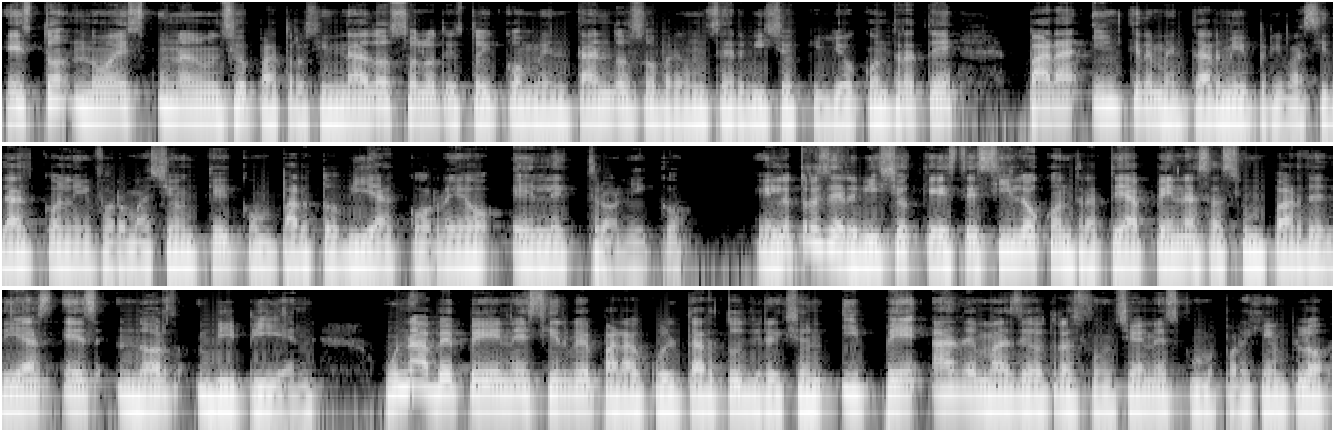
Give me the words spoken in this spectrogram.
Esto no es un anuncio patrocinado, solo te estoy comentando sobre un servicio que yo contraté para incrementar mi privacidad con la información que comparto vía correo electrónico. El otro servicio que este sí lo contraté apenas hace un par de días es NordVPN. Una VPN sirve para ocultar tu dirección IP además de otras funciones como por ejemplo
